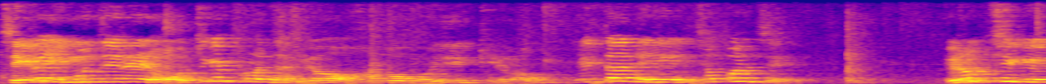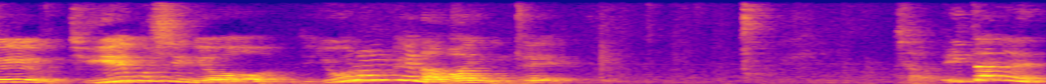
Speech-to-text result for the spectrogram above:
제가 이 문제를 어떻게 풀었냐면 한번 보여드릴게요. 일단은 첫 번째. 여러분 지금 뒤에 보시면 이런 게 나와 있는데 자 일단은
